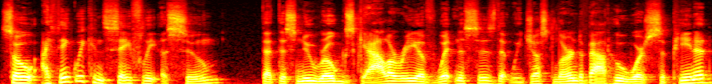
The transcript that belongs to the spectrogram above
So I think we can safely assume that this new rogues gallery of witnesses that we just learned about who were subpoenaed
